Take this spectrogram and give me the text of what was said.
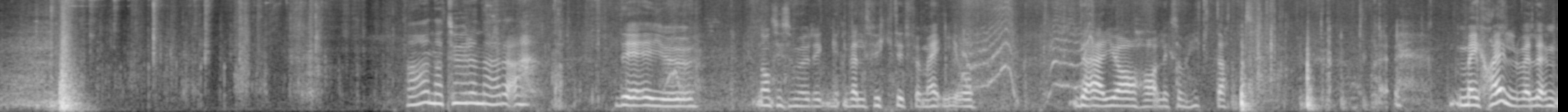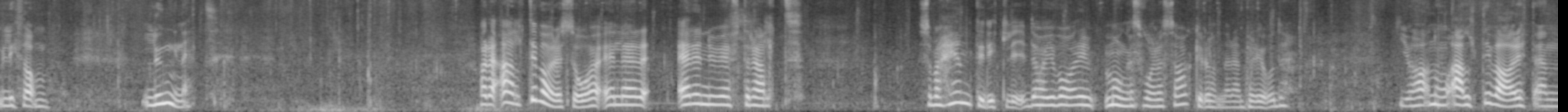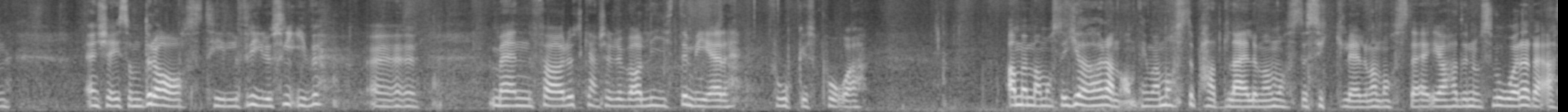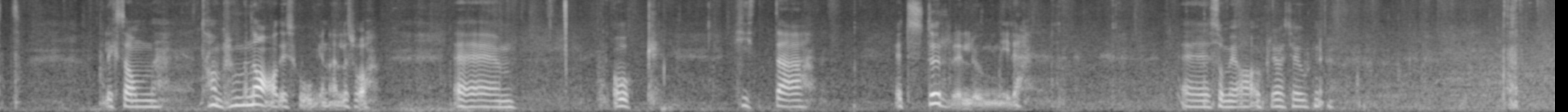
Ja, naturen nära. Det är ju någonting som är väldigt viktigt för mig och där jag har liksom hittat mig själv eller liksom lugnet. Har det alltid varit så eller är det nu efter allt som har hänt i ditt liv? Det har ju varit många svåra saker under en period. Jag har nog alltid varit en, en tjej som dras till friluftsliv. Eh, men förut kanske det var lite mer fokus på ja, men man måste göra någonting. Man måste paddla eller man måste cykla eller man måste... Jag hade nog svårare att liksom ta en promenad i skogen eller så. Ehm, och hitta ett större lugn i det. Ehm, som jag upplever att jag har gjort nu.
